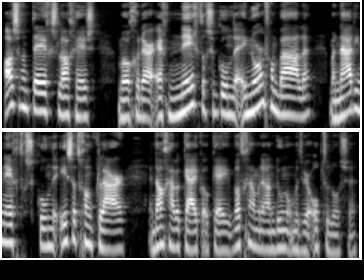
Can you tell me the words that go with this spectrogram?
Als er een tegenslag is, mogen we daar echt 90 seconden enorm van balen. Maar na die 90 seconden is dat gewoon klaar. En dan gaan we kijken, oké, wat gaan we eraan doen om het weer op te lossen?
